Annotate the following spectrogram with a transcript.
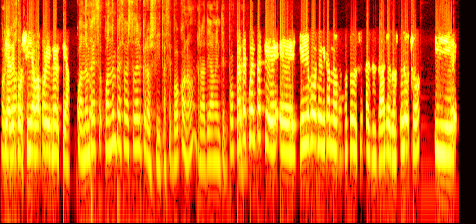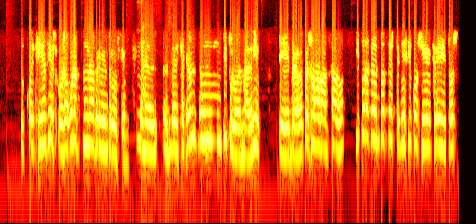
Porque ya de por sí ya va por inercia. ¿Cuándo empezó, ¿Cuándo empezó esto del CrossFit? Hace poco, ¿no? Relativamente poco. Date cuenta que eh, yo llevo dedicándome al mundo del fitness desde el año 2008 y eh, coincidencias, os hago una, una breve introducción. En el, me saqué un, un título en Madrid de entrenador personal avanzado y por aquel entonces tenías que conseguir créditos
